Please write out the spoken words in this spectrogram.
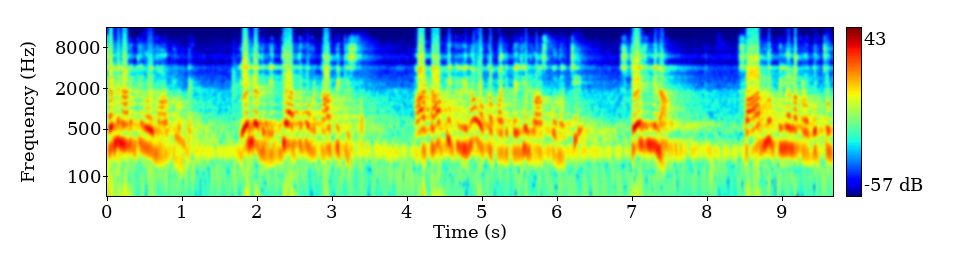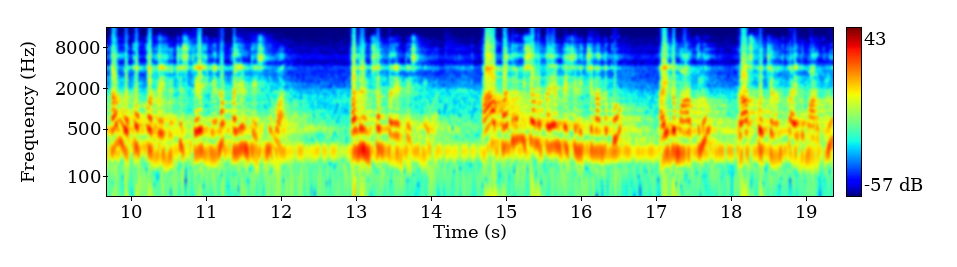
సెమినార్కి ఇరవై మార్కులు ఉంటాయి. ఏం లేదు విద్యార్థికి ఒక టాపిక్ ఇస్తాం. ఆ టాపిక్ విన ఒక పది పేజీలు రాసుకొని వచ్చి స్టేజ్ మీద సార్లు పిల్లలు అక్కడ కూర్చుంటారు ఒక్కొక్కరు లేచి వచ్చి స్టేజ్ మీద ప్రజెంటేషన్ ఇవ్వాలి. పది నిమిషాలు ప్రజెంటేషన్ ఇవ్వాలి. ఆ పది నిమిషాలు ప్రజెంటేషన్ ఇచ్చినందుకు ఐదు మార్కులు రాసుకొచ్చినందుకు ఐదు మార్కులు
